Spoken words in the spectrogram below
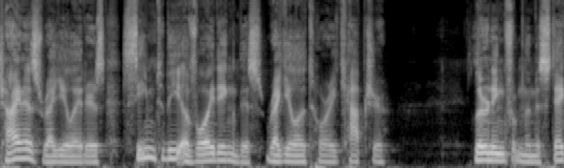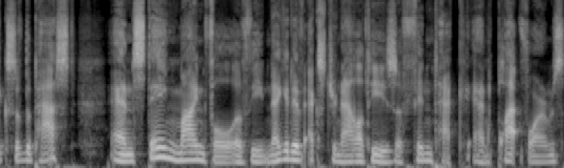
China's regulators seem to be avoiding this regulatory capture, learning from the mistakes of the past and staying mindful of the negative externalities of fintech and platforms.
